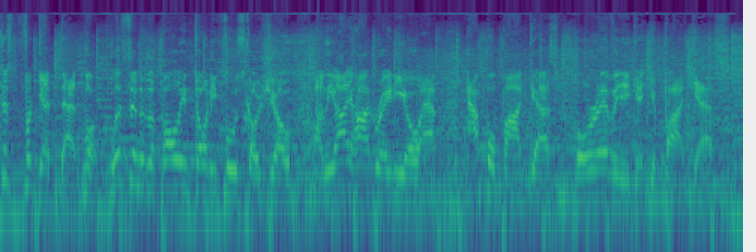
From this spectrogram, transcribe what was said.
Just forget that. Look, listen to the Paulie and Tony Fusco show on the iHeartRadio app, Apple Podcasts, or wherever you get your podcasts.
